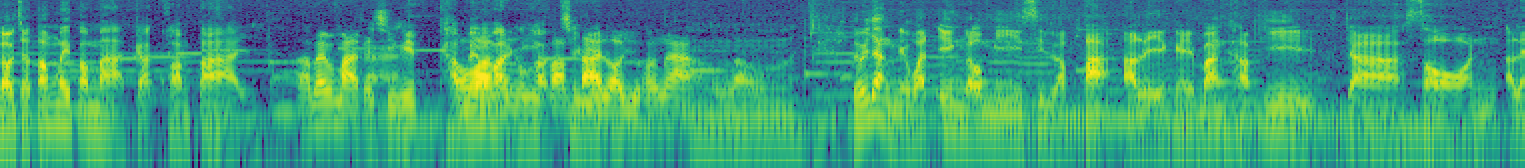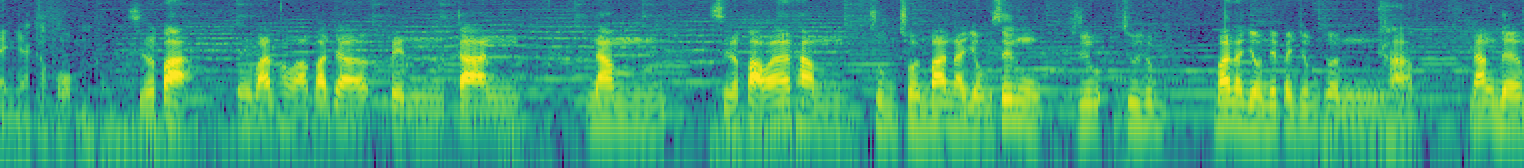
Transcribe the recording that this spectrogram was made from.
เราจะต้องไม่ประมาทกับความตาย อ่าไม่ประมาทกับชีวิตครับเพราะว่าไม่มันประมาทกับมีความชีวิต ตายรออยู่ข้างหน้าของเรา อืมแล้วอย่างในวัดเองเรามีศิลปะอะไรยังไงบ้างครับที่จะสอนอะไรอย่างเงี้ยครับผม ศิลปะในวัดของเราก็จะเป็นการนำศิลปะวัฒนธรรมชุมชนบ้านนายม ซึ่งชุมชุมบ้านนายมเนี่ยเป็นชุมชนครับ ดั้งเดิม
